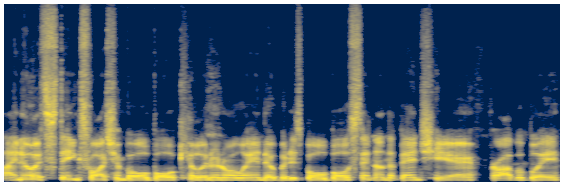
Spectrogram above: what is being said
I know it stinks watching Bol Bol kill it in Orlando, but is Bol Bol sitting on the bench here? Probably.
